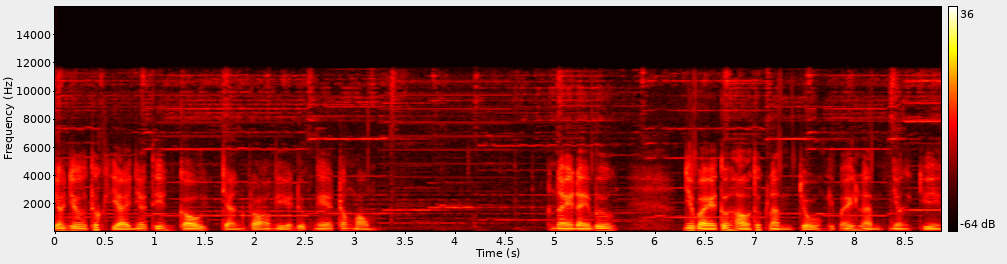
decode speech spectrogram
giống như thức dậy nhớ tiếng câu chẳng rõ nghĩa được nghe trong mộng. Này đại vương, như vậy tối hậu thức làm chủ, nghiệp ấy làm nhân duyên,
